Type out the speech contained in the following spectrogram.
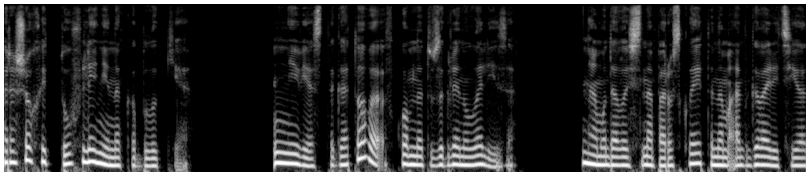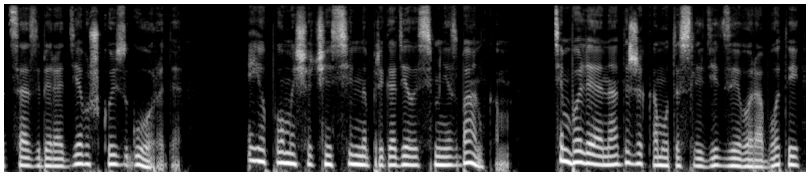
Хорошо хоть туфли не на каблуке. «Невеста готова?» — в комнату заглянула Лиза. Нам удалось на пару с Клейтоном отговорить ее отца забирать девушку из города. Ее помощь очень сильно пригодилась мне с банком. Тем более надо же кому-то следить за его работой,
